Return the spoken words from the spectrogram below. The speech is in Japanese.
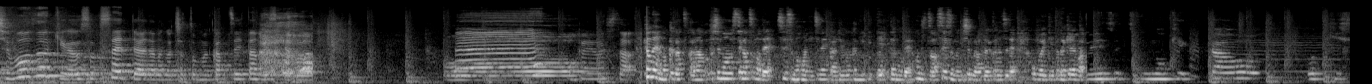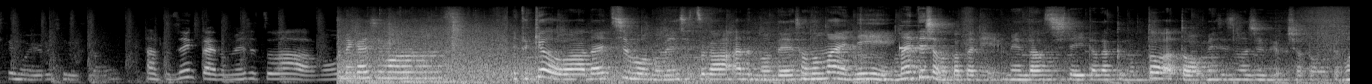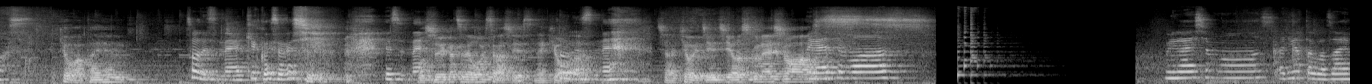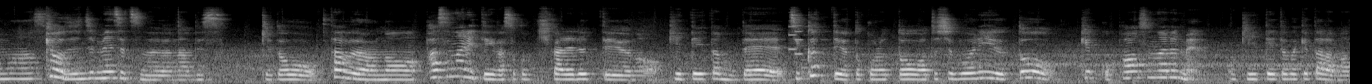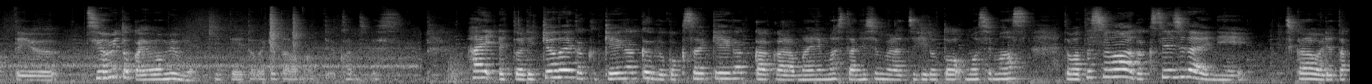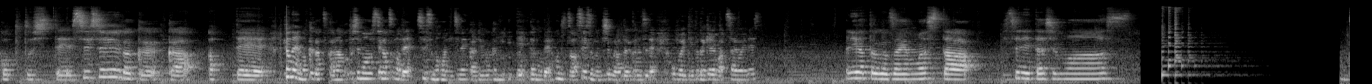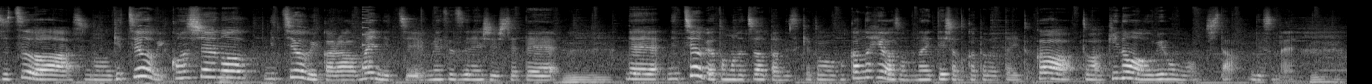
志望動機が嘘くさいって言われたのがちょっとムカついたんですけど。えー、わかりました。去年の9月から今年の7月までスイスの方に1年間留学に行っていたので本日はスイスの西村という形で覚えていただければ。面接の結果をお聞きしてもよろしいですか？あと前回の面接はもうお願いします。えっと今日は第一志望の面接があるのでその前に内定者の方に面談していただくのとあと面接の準備をしようと思ってます。今日は大変そうですね。結構忙しい。ですね。もう就活で大忙しいですね今日は。そうですね。じゃあ今日一日よろしくお願いします。お願いします。お願いします。ありがとうございます。今日人事面接なんですけど多分あのパーソナリティがすごく聞かれるっていうのを聞いていたので軸っていうところとあと志望理由と結構パーソナル面を聞いていただけたらなっていう強みとか弱みも聞いていただけたらなっていう感じですはい、えっと、立教大学経営学部国際経学科から参りました西村千尋と申します。えっと私は学生時代に力を入れたこととしてスイス留学があって去年の9月から今年の7月までスイスの方に1年間留学に行っていたので本日はスイスの西村という形で覚えていただければ幸いです。ありがとうございました。失礼いたします。実はその月曜日今週の日曜日から毎日面接練習しててで日曜日は友達だったんですけど他の日はその内定者の方だったりとかあとは昨日は OB 訪問したんですね。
